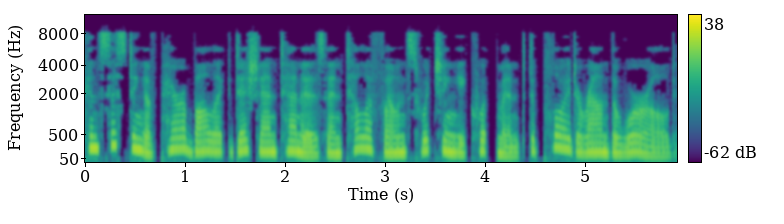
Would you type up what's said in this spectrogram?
consisting of parabolic dish antennas and telephone switching equipment deployed around the world.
